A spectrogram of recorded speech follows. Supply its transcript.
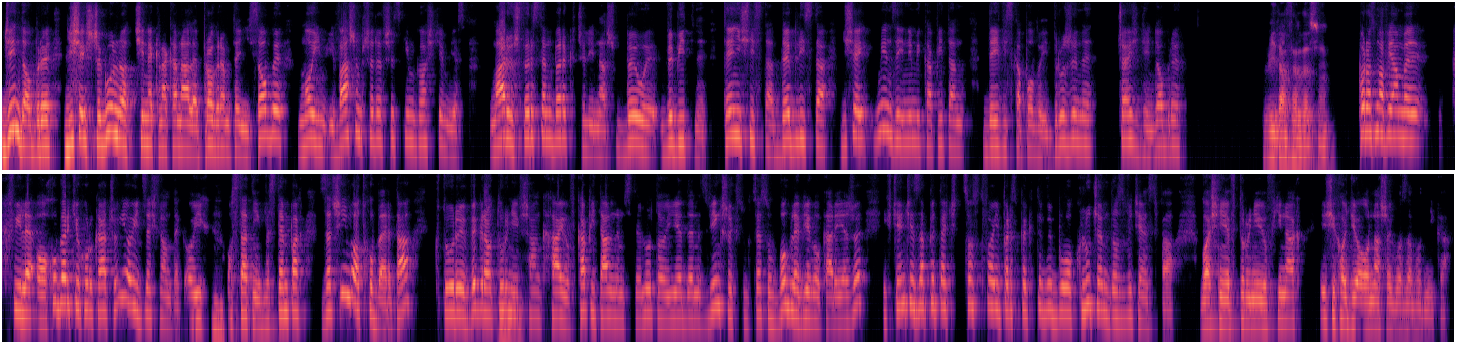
Dzień dobry. Dzisiaj szczególny odcinek na kanale Program Tenisowy. Moim i waszym przede wszystkim gościem jest Mariusz Fürstenberg, czyli nasz były, wybitny tenisista, deblista. Dzisiaj między innymi kapitan Davis Cupowej drużyny. Cześć, dzień dobry. Witam serdecznie. Porozmawiamy chwilę o Hubercie Hurkaczu i o Idze Świątek, o ich Hmm. ostatnich występach. Zacznijmy od Huberta, który wygrał turniej Hmm. w Szanghaju w kapitalnym stylu. To jeden z większych sukcesów w ogóle w jego karierze. I chciałem Cię zapytać, co z Twojej perspektywy było kluczem do zwycięstwa właśnie w turnieju w Chinach, jeśli chodzi o naszego zawodnika.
